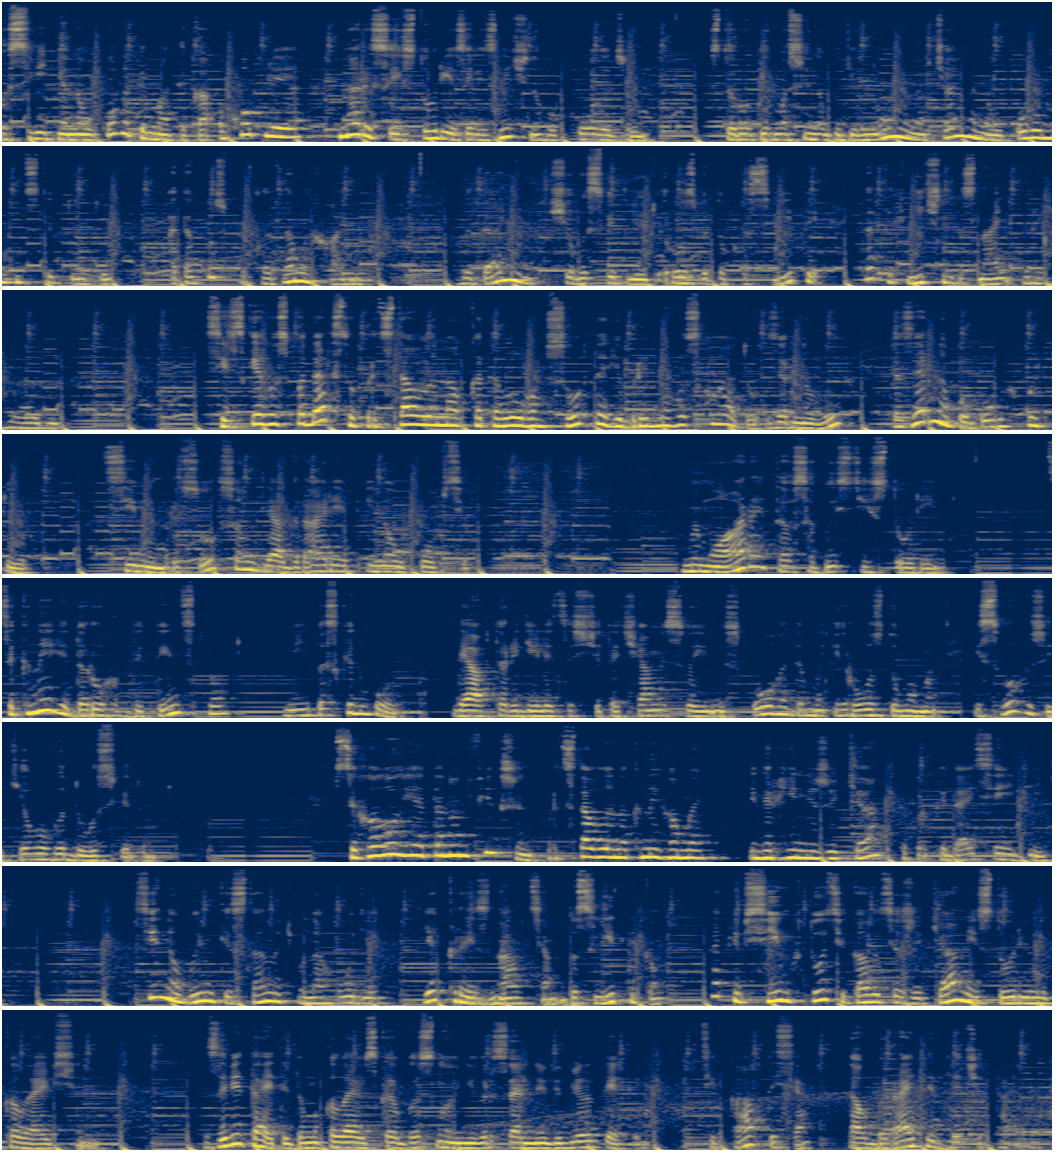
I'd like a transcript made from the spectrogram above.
Освітня наукова тематика охоплює нариси історії залізничного коледжу, 100 років машинобудівному навчально-науковому інституту, а також прикладна механіка, видання, що висвітлюють розвиток освіти та технічних знань у регіоні. Сільське господарство представлено каталогом сорта гібридного складу зернових та зернобобових культур, цінним ресурсом для аграріїв і науковців мемуари та особисті історії. Це книги Дорога в дитинство, Мій баскетбол, де автори діляться з читачами своїми спогадами і роздумами із свого життєвого досвіду. Психологія та нонфікшн представлена книгами Енергійне життя та Прокидайся і дій. Ці новинки стануть у нагоді як краєзнавцям, дослідникам, так і всім, хто цікавиться життям і історією Миколаївщини. Завітайте до Миколаївської обласної універсальної бібліотеки, цікавтеся та обирайте для читання.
